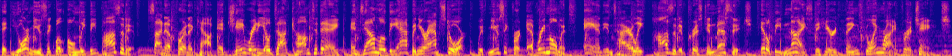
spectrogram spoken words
that your music will only be positive? Sign up for an account at jradio.com today and download the app in your app store with music for every moment and entirely positive Christian message. It'll be nice to hear things going right for a change.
